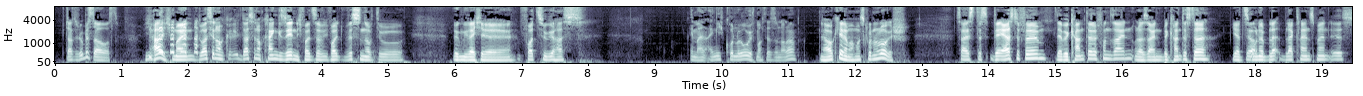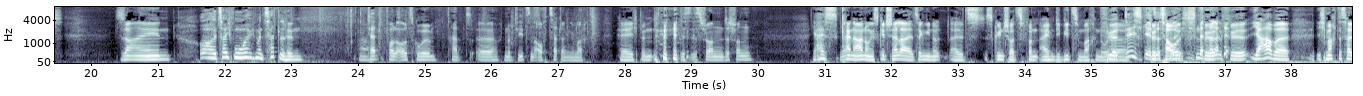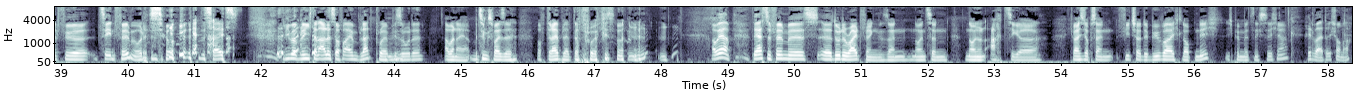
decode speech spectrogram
Ich dachte, du bist der Host. Ja, ich meine, du hast ja noch, du hast ja noch keinen gesehen. Ich wollte, ich wollte wissen, ob du irgendwie welche Vorzüge hast. Ich meine, eigentlich chronologisch macht das Sinn, oder? Ja, okay, dann machen wir es chronologisch. Das heißt, das, der erste Film, der bekanntere von seinen, oder sein bekanntester, jetzt Ja. ohne Bla Black Clansman, ist sein. Oh, jetzt habe ich, wo hab ich meinen Zettel hin. Ah. Ted, voll oldschool, hat äh, Notizen auf Zetteln gemacht. Hey, ich bin. Das ist schon, das ist schon ja, es, Ja. keine Ahnung, es geht schneller als irgendwie nur als Screenshots von IMDb zu machen. Für oder dich geht für, tau- schneller. für, für Ja, aber ich mache das halt für zehn Filme oder so. Das heißt, lieber bringe ich dann alles auf einem Blatt pro Mhm. Episode. Aber naja, beziehungsweise auf drei Blätter pro Episode. Mhm, mhm. Aber ja, der erste Film ist äh, Do the Right Thing, sein 1989er. Ich weiß nicht, ob sein Feature-Debüt war, ich glaube nicht. Ich bin mir jetzt nicht sicher. Red weiter, ich schau nach.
